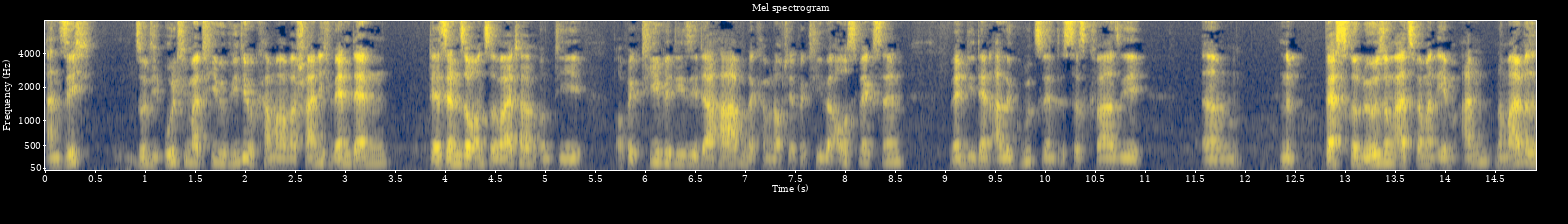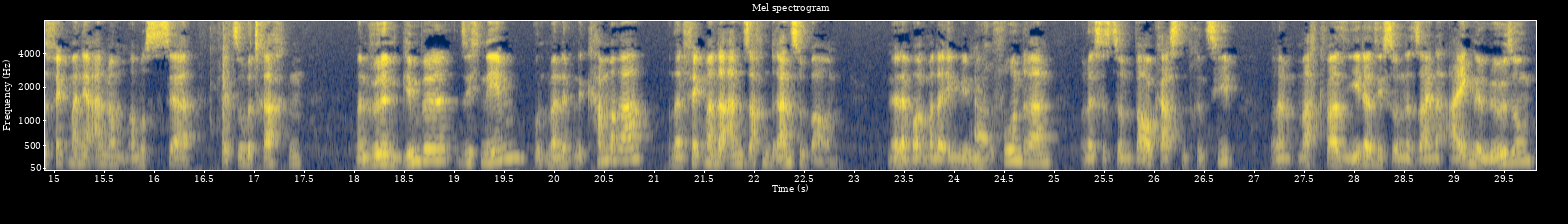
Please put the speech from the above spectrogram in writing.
an sich so die ultimative Videokamera wahrscheinlich, wenn denn der Sensor und so weiter und die Objektive, die sie da haben, da kann man auch die Objektive auswechseln. Wenn die denn alle gut sind, ist das quasi ähm, eine bessere Lösung, als wenn man eben an. Normalerweise fängt man ja an, man, man muss es ja vielleicht so betrachten, man würde einen Gimbal sich nehmen und man nimmt eine Kamera und dann fängt man da an, Sachen dran zu bauen. Ne, dann baut man da irgendwie ein Mikrofon ja. dran und es ist so ein Baukastenprinzip und dann macht quasi jeder sich so eine, seine eigene Lösung,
